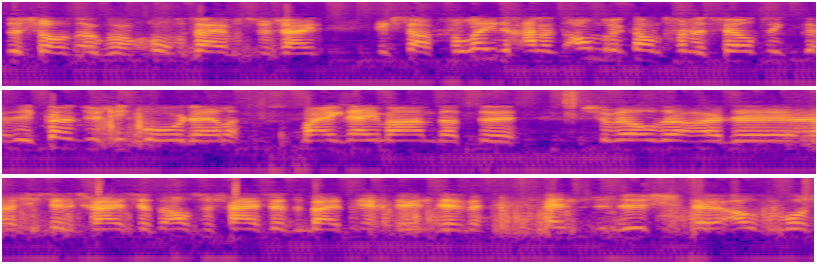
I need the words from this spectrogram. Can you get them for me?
Dus zal het ook wel ongetwijfeld zo zijn. Ik sta volledig aan de andere kant van het veld. Ik, ik kan het dus niet beoordelen. Maar ik neem aan dat eh, zowel de, de assistent scheidsrechter als de scheidsrechter bij het eind hebben. En dus eh, Overbos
